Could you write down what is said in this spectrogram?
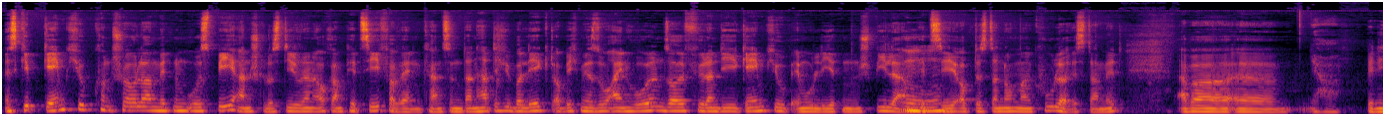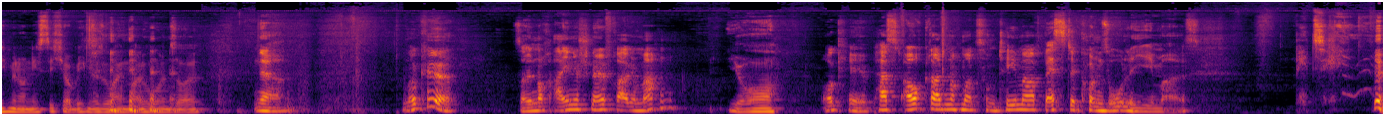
Es gibt GameCube-Controller mit einem USB-Anschluss, die du dann auch am PC verwenden kannst. Und dann hatte ich überlegt, ob ich mir so einen holen soll für dann die GameCube-emulierten Spiele am mhm. PC, ob das dann nochmal cooler ist damit. Aber äh, ja, bin ich mir noch nicht sicher, ob ich mir so einen mal holen soll. Ja. Okay. Soll ich noch eine Schnellfrage machen? Ja. Okay, passt auch gerade noch mal zum Thema beste Konsole jemals. PC.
